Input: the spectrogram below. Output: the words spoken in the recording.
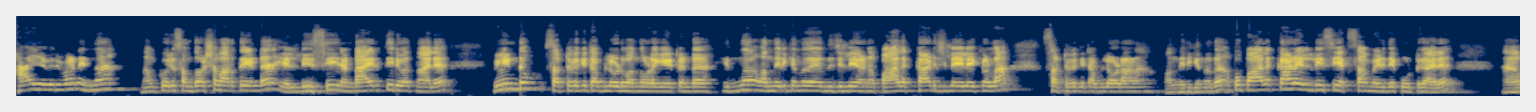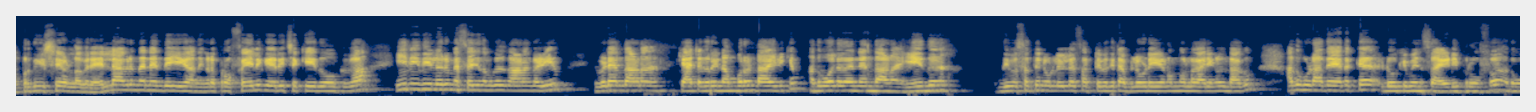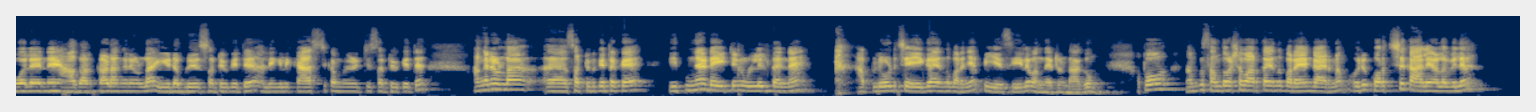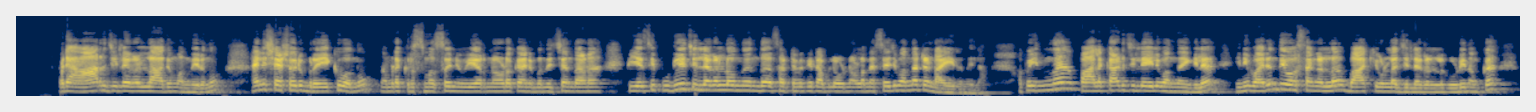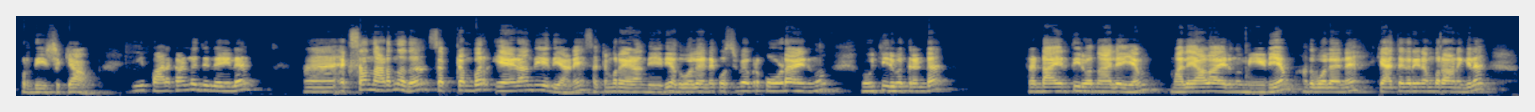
Hi everyone ഇന്ന് നമുക്കൊരു സന്തോഷ വാർത്തയുണ്ട്. എൽ ഡി സി രണ്ടായിരത്തി ഇരുപത്തിനാല് വീണ്ടും സർട്ടിഫിക്കറ്റ് അപ്ലോഡ് വന്നു തുടങ്ങിയിട്ടുണ്ട്. ഇന്ന് വന്നിരിക്കുന്നത് ഏത് ജില്ലയാണ്? പാലക്കാട് ജില്ലയിലേക്കുള്ള സർട്ടിഫിക്കറ്റ് അപ്ലോഡാണ് വന്നിരിക്കുന്നത്. അപ്പോൾ Palakkad L D C exam എഴുതിയ കൂട്ടുകാർ പ്രതീക്ഷയുള്ളവരെ എല്ലാവരും തന്നെ എന്ത് ചെയ്യുക? നിങ്ങളുടെ പ്രൊഫൈൽ കയറി ചെക്ക് ചെയ്ത് നോക്കുക. ഈ രീതിയിലൊരു മെസ്സേജ് നമുക്ക് കാണാൻ കഴിയും. ഇവിടെ എന്താണ്? കാറ്റഗറി നമ്പർ ഉണ്ടായിരിക്കും. അതുപോലെ തന്നെ എന്താണ്? ഏത് ദിവസത്തിനുള്ളിൽ സർട്ടിഫിക്കറ്റ് അപ്ലോഡ് ചെയ്യണം എന്നുള്ള കാര്യങ്ങൾ ഉണ്ടാകും അതുകൂടാതെ ഏതൊക്കെ ഡോക്യുമെന്റ്സ് ഐ ഡി പ്രൂഫ് അതുപോലെ തന്നെ ആധാർ കാർഡ് അങ്ങനെയുള്ള ഇ ഡബ്ല്യു എസ് സർട്ടിഫിക്കറ്റ് അല്ലെങ്കിൽ കാസ്റ്റ് കമ്മ്യൂണിറ്റി സർട്ടിഫിക്കറ്റ് അങ്ങനെയുള്ള സർട്ടിഫിക്കറ്റ് ഒക്കെ ഇന്ന ഡേറ്റിനുള്ളിൽ തന്നെ അപ്ലോഡ് ചെയ്യുക എന്ന് പറഞ്ഞ പി എസ് സിയിൽ വന്നിട്ടുണ്ടാകും. അപ്പോൾ നമുക്ക് സന്തോഷ വാർത്ത എന്ന് പറയാൻ കാരണം ഒരു കുറച്ച് കാലയളവിൽ ഒരു ആറ് ജില്ലകളിൽ ആദ്യം വന്നിരുന്നു. അതിനുശേഷം ഒരു ബ്രേക്ക് വന്നു. നമ്മുടെ ക്രിസ്മസ് ന്യൂ ഇയറിനോടൊക്കെ അനുബന്ധിച്ച് എന്താണ് പി എസ് സി പുതിയ ജില്ലകളിലൊന്നും എന്ത് സർട്ടിഫിക്കറ്റ് അപ്ലോഡിനുള്ള മെസ്സേജ് വന്നിട്ടുണ്ടായിരുന്നില്ല. അപ്പോൾ ഇന്ന് പാലക്കാട് ജില്ലയിൽ വന്നെങ്കിൽ ഇനി വരും ദിവസങ്ങളിൽ ബാക്കിയുള്ള ജില്ലകളിൽ കൂടി നമുക്ക് പ്രതീക്ഷിക്കാം. ഈ പാലക്കാട് ജില്ലയിൽ എക്സാം നടന്നത് സെപ്റ്റംബർ ഏഴാം തീയതിയാണ്. സെപ്റ്റംബർ ഏഴാം തീയതി. അതുപോലെ തന്നെ ക്വസ്റ്റ്യൻ പേപ്പർ കോഡായിരുന്നു നൂറ്റി ഇരുപത്തിരണ്ട് രണ്ടായിരത്തി ഇരുപത്തിനാല് എം മലയാളമായിരുന്നു മീഡിയം അതുപോലെ തന്നെ കാറ്റഗറി നമ്പർ ആണെങ്കിൽ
